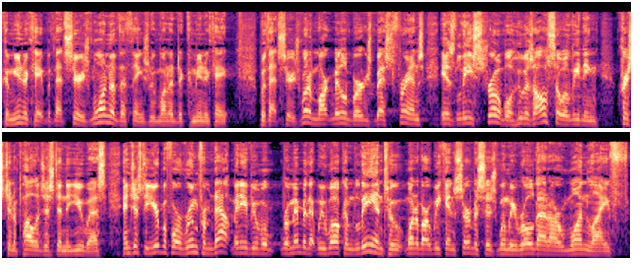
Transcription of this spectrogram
communicate with that series. One of the things we wanted to communicate with that series. One of Mark Mittelberg's best friends is Lee Strobel, who is also a leading Christian apologist in the U.S. And just a year before Room from Doubt, many of you will remember that we welcomed Lee into one of our weekend services when we rolled out our One Life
